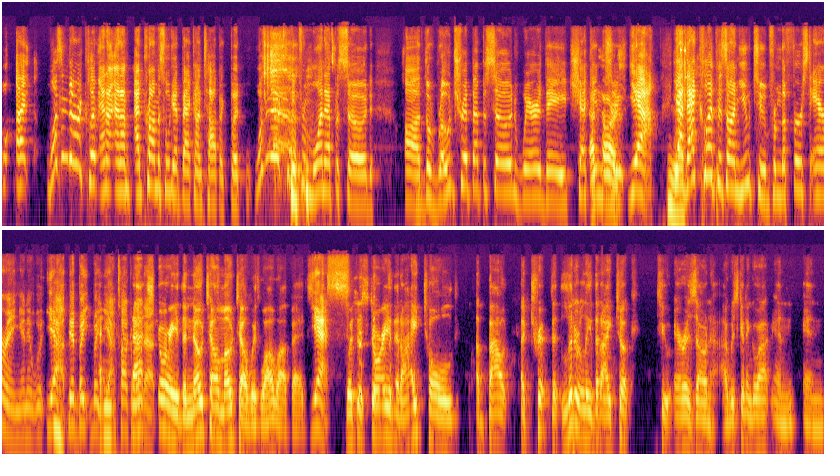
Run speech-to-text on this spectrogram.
Well, I, wasn't there a clip? And I, and I'm, I promise we'll get back on topic. But wasn't there a clip from one episode, uh, the road trip episode, where they check That's into? ours. Yeah, yeah, That clip is on YouTube from the first airing, and it was yeah. But but, but yeah, talk that, about that. story, the no-tell motel with Wawa beds, Yes. was a story that I told about a trip that literally that I took to Arizona. I was going to go out and and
